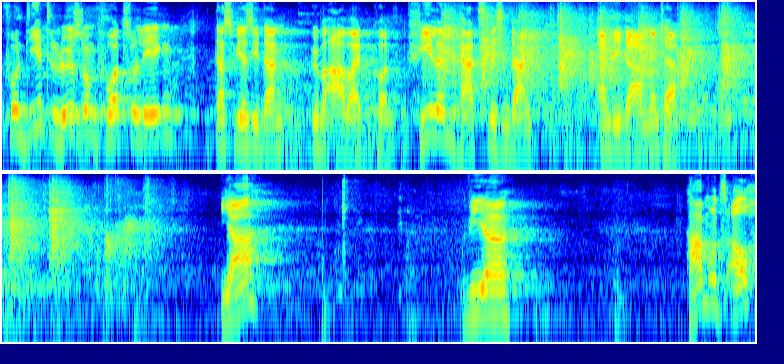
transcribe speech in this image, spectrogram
fundierte Lösungen vorzulegen, dass wir sie dann überarbeiten konnten. Vielen herzlichen Dank an die Damen und Herren. Ja, Wir haben uns auch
